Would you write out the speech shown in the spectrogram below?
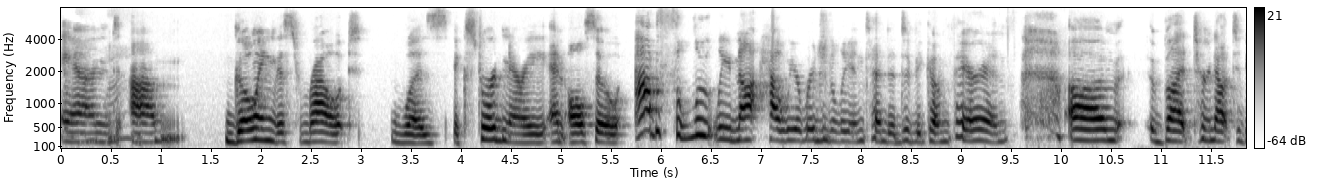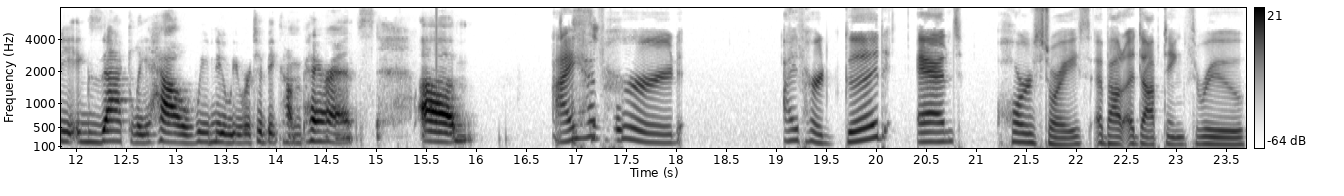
And um, going this route was extraordinary and also absolutely not how we originally intended to become parents, um, but turned out to be exactly how we knew we were to become parents. Um, I have heard I've heard good and horror stories about adopting through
